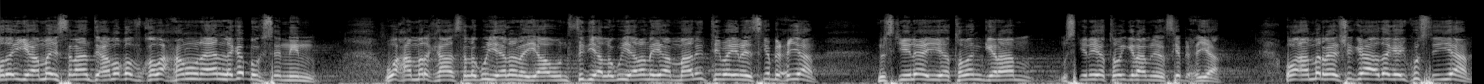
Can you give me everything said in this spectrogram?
odaygii ama islaantii ama qof qaba xanuun aan laga bogsanin waxa markaas lagu yeelanayaa uun fidya lagu yeelanayaa maalintiiba inay iska bixiyaan. Muskiile iyo toban giraam muskiile iyo toban giraam inay iska bixiyaan oo ama raashinka adag ay ku siiyaan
